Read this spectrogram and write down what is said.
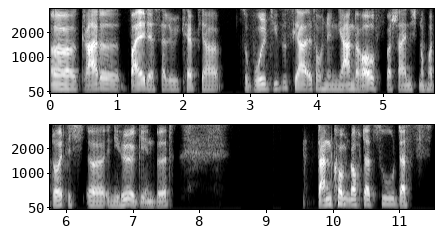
äh, gerade weil der Salary Cap ja sowohl dieses Jahr als auch in den Jahren darauf wahrscheinlich nochmal deutlich äh, in die Höhe gehen wird. Dann kommt noch dazu, dass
